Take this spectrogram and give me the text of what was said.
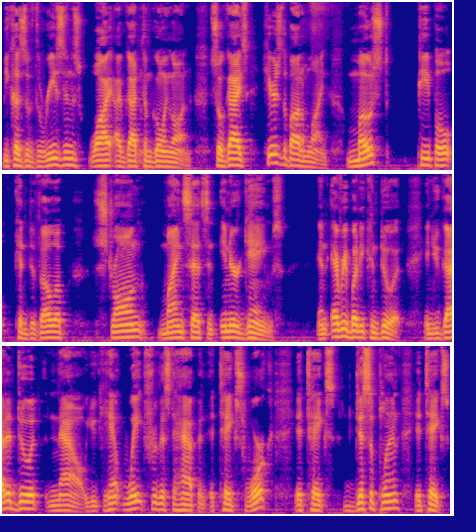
because of the reasons why I've got them going on. So guys, here's the bottom line. Most people can develop strong mindsets and inner games and everybody can do it. And you got to do it now. You can't wait for this to happen. It takes work it takes discipline it takes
